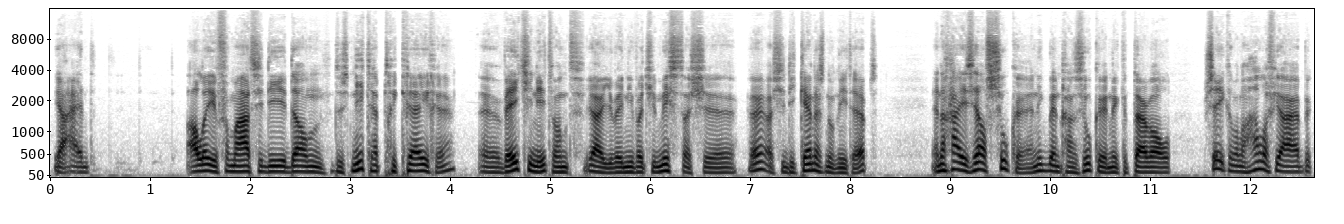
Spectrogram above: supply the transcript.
Ja, en alle informatie die je dan dus niet hebt gekregen, uh, weet je niet. Want ja, je weet niet wat je mist als je, hè, als je die kennis nog niet hebt. En dan ga je zelf zoeken. En ik ben gaan zoeken en ik heb daar wel, zeker wel een half jaar, heb ik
